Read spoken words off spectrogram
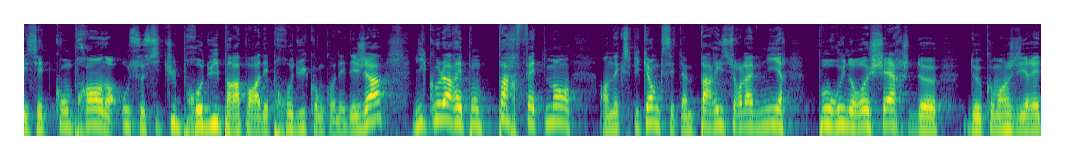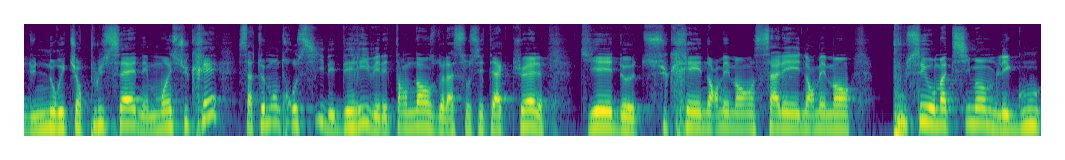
essayer de comprendre où se situe le produit par rapport à des produits qu'on connaît déjà. Nicolas répond parfaitement en expliquant que c'est un pari sur l'avenir pour une recherche de, de comment je dirais, d'une nourriture plus saine et moins sucrée. Ça te montre aussi les dérives et les tendances de la société actuelle qui est de sucrer énormément, saler énormément, pousser au maximum les goûts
